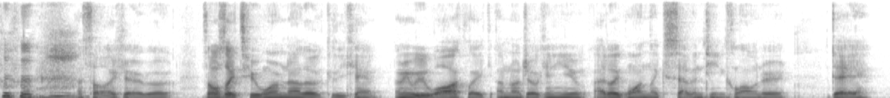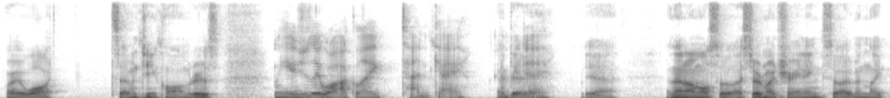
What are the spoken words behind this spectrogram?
That's all I care about. It's almost like too warm now though, because you can't. I mean, we walk like I'm not joking. You, I had like one like 17 kilometer day where I walked 17 kilometers We usually walk like 10k a day. day. Yeah, and then I'm also I started my training, so I've been like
